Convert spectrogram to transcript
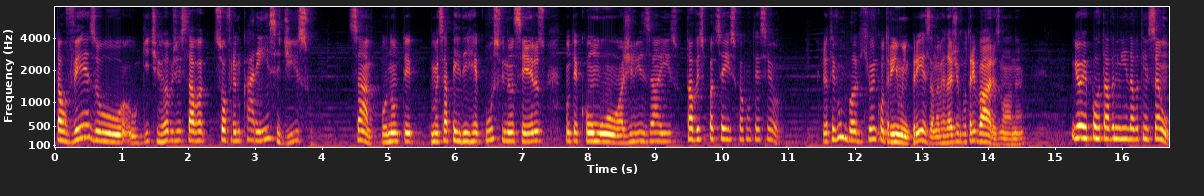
Talvez o, o GitHub já estava sofrendo carência disso, sabe? Por não ter começar a perder recursos financeiros, não ter como agilizar isso. Talvez pode ser isso que aconteceu. Já teve um bug que eu encontrei em uma empresa, na verdade eu encontrei vários lá, né? E eu reportava e ninguém dava atenção.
